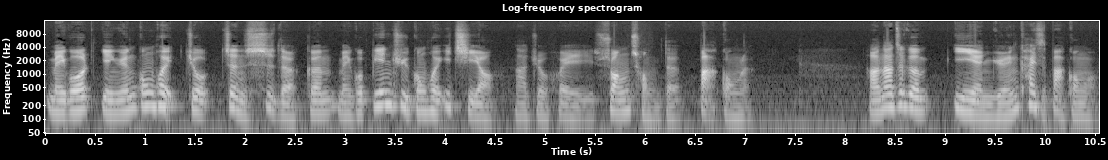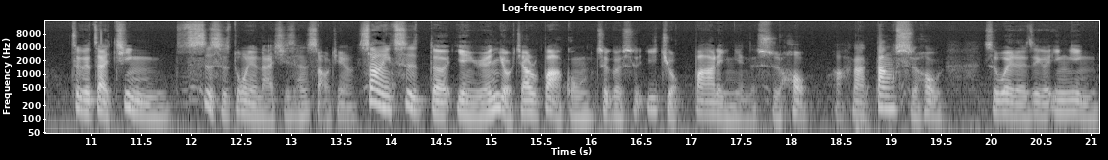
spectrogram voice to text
美国演员工会就正式的跟美国编剧工会一起哦，那就会双重的罢工了。好，那这个演员开始罢工哦，这个在近四十多年来其实很少见啊。上一次的演员有加入罢工，这个是一九八零年的时候啊。那当时候是为了这个因应，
